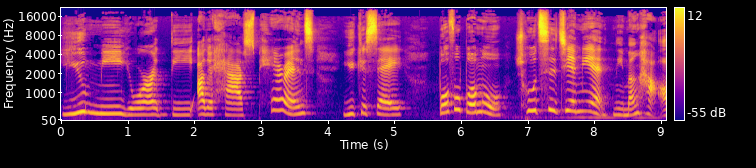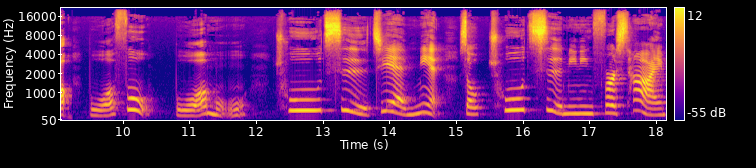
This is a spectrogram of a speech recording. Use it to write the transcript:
you meet your the other half's parents, you could say 伯父伯母初次见面你们好。伯父伯母 初次见面。So 初次 meaning first time.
